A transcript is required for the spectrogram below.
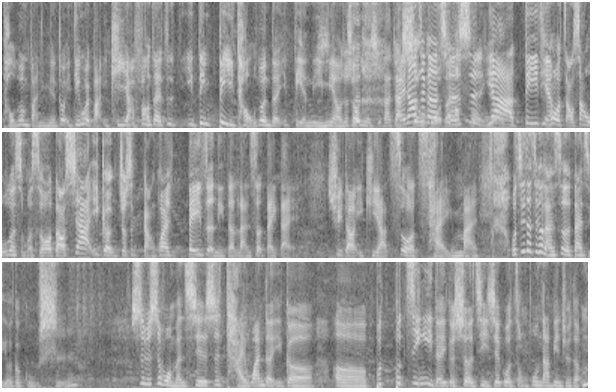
讨论版里面都一定会把 IKEA 放在这一定必讨论的一点里面。我就说，真的是大家来到这个城市呀，第一天或早上无论什么时候到，下一个就是赶快背着你的蓝色袋袋。去到 IKEA 做采买，我记得这个蓝色的袋子有一个故事，是不是我们其实是台湾的一个呃不不经意的一个设计，结果总部那边觉得嗯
